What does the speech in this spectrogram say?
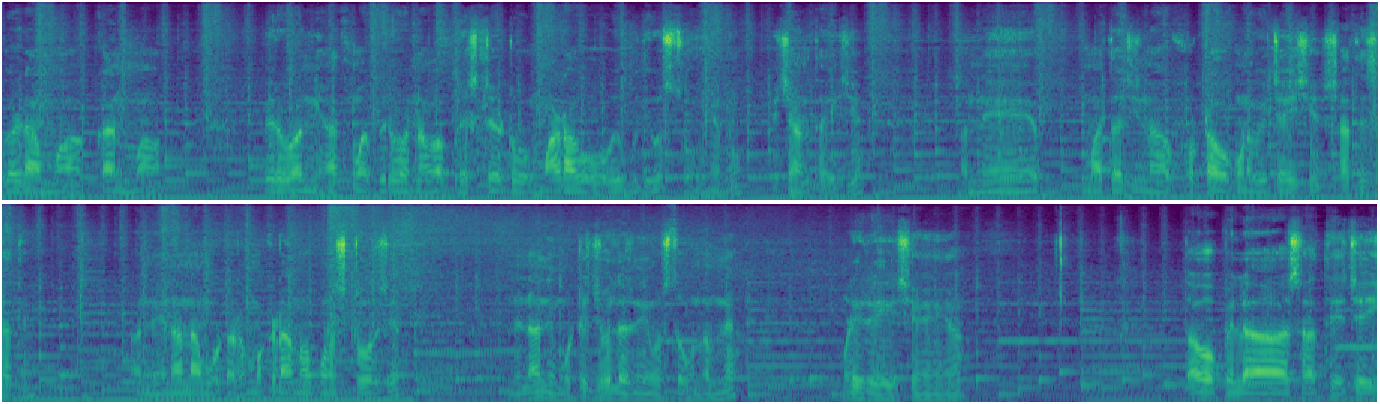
ગળામાં, કાનમાં પહેરવાની, હાથમાં પહેરવાના આવા બ્રેસલેટો, માળાઓ એ બધી વસ્તુ અહીંયાનું વેચાણ થાય છે. અને માતાજીના ફોટાઓ પણ વેચાય છે સાથે સાથે. અને નાના મોટા રમકડાનો પણ સ્ટોર છે. અને નાની મોટી જ્વેલરીની વસ્તુ પણ તમને મળી રહી છે અહીંયા. તો આવો પહેલાં સાથે જઈ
